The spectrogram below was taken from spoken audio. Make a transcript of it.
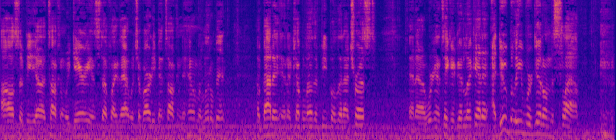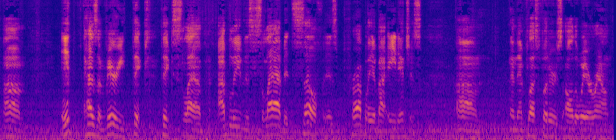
I'll also be uh, talking with Gary and stuff like that, which I've already been talking to him a little bit about it, and a couple other people that I trust. And uh, we're gonna take a good look at it. I do believe we're good on the slab. um, it has a very thick, thick slab. I believe the slab itself is probably about eight inches. Um, and then plus footers all the way around.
